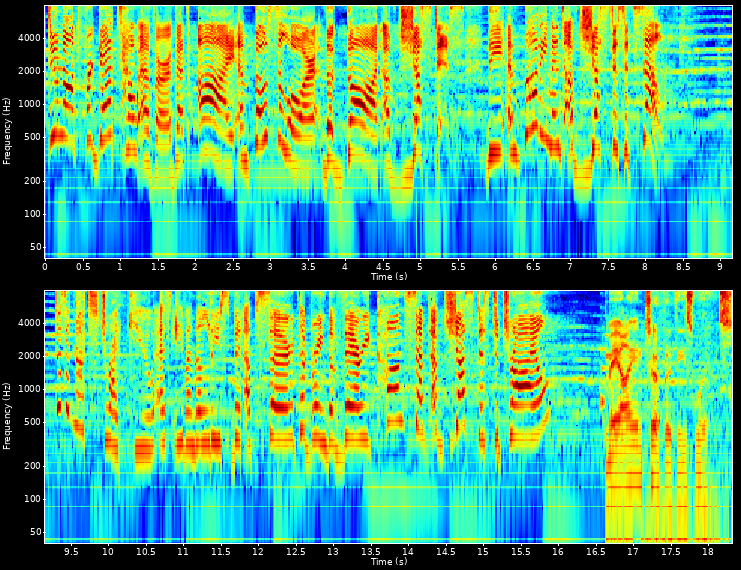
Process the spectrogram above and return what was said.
Do not forget, however, that I am Focalors, the god of justice, the embodiment of justice itself. Does it not strike you as even the least bit absurd to bring the very concept of justice to trial? May I interpret these words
